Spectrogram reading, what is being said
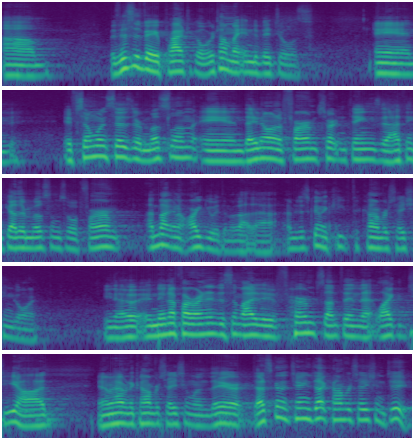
Um, but this is very practical. We're talking about individuals, and if someone says they're Muslim and they don't affirm certain things that I think other Muslims will affirm, I'm not going to argue with them about that. I'm just going to keep the conversation going you know and then if i run into somebody who affirms something that like jihad and i'm having a conversation with them there that's going to change that conversation too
